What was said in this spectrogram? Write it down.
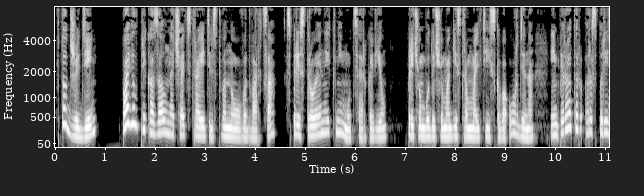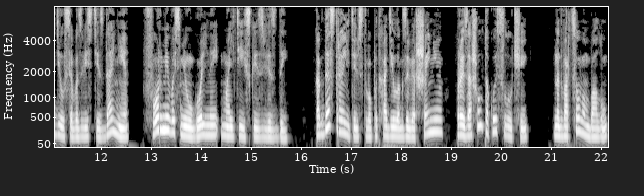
В тот же день Павел приказал начать строительство нового дворца с пристроенной к нему церковью. Причем, будучи магистром Мальтийского ордена, император распорядился возвести здание в форме восьмиугольной мальтийской звезды. Когда строительство подходило к завершению, произошел такой случай. На дворцовом балу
